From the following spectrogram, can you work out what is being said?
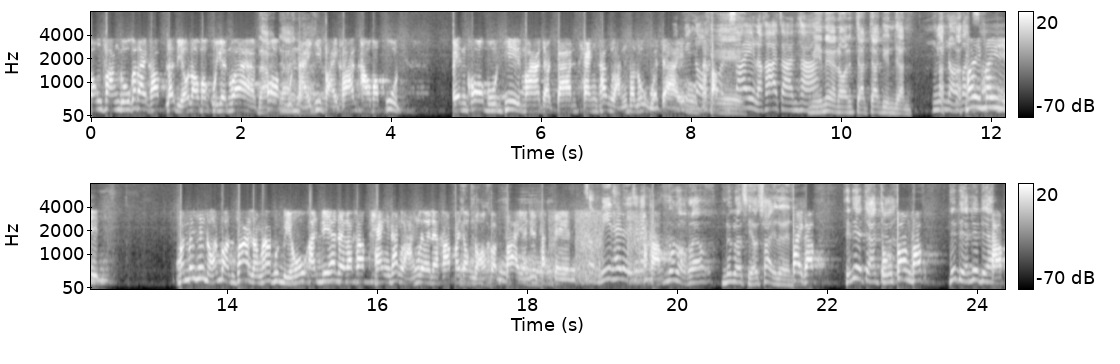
ลองฟังดูก็ได้ครับ แล้วเดี๋ยวเรามาคุยกันว่าได้ข้อมูลได้ ไหนที่ฝ่ายค้านเอามาพูด เป็นข้อมูลที่มาจากการแทงข้างหลังทะลุหัวใจมีหนอนนะครับบนไส้เหรอคะอาจารย์คะ มีแน่นอนอาจารย์จ้ายืนยัน มีหนอนบนไม่ไส้ ไม่ มันไม่ใช่หนอนบ่อนไส้หรอกครับคุณหมิว อันเนี้ยเนยนะครับแทงข้างหลังเลยนะครับไม่ต้องหนอนบ่อนไส้อันนี้ชัดเจน ส่งมีดให้เลยใช่ไหมครัคะบนึกออกแล้ว นึกแล้วเสียวไส้เลยนะใช่ครับ ทีนี้อาจารย์ถูกต้องครับ นิดเดียวนิดเดียวครับ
